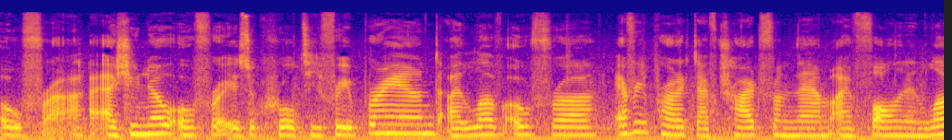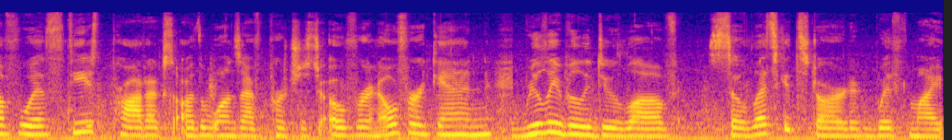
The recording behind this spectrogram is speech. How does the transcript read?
Ofra. As you know, Ofra is a cruelty-free brand. I love Ofra. Every product I've tried from them, I've fallen in love with. These products are the ones I've purchased over and over again. Really, really do love. So let's get started with my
